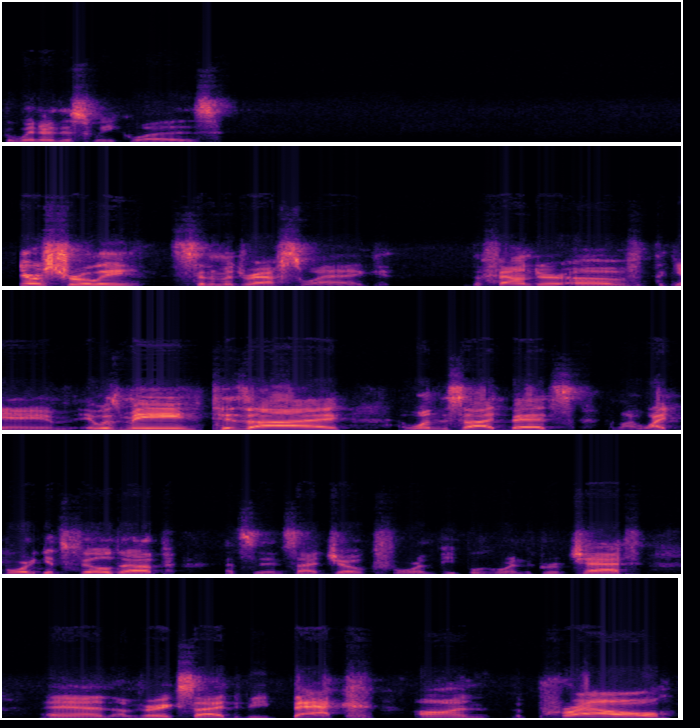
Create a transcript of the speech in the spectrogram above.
the winner this week was yours truly, Cinema Draft Swag, the founder of the game. It was me, tis I. I won the side bets. My whiteboard gets filled up. That's an inside joke for the people who are in the group chat. And I'm very excited to be back on the prowl.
